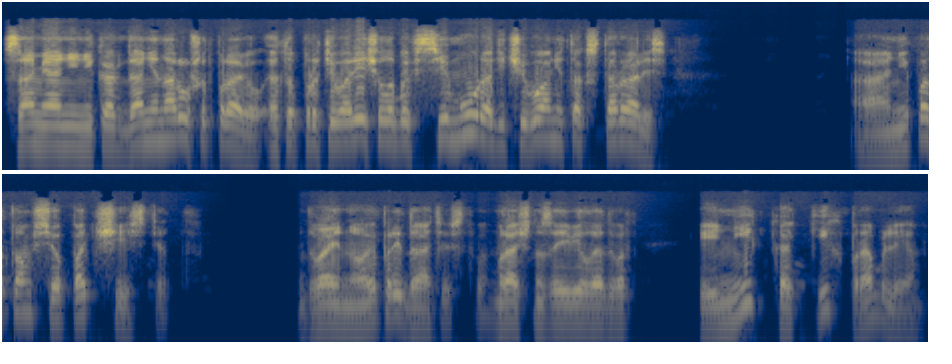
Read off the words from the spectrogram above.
Сами они никогда не нарушат правил. Это противоречило бы всему, ради чего они так старались. А они потом все подчистят. Двойное предательство, мрачно заявил Эдвард. И никаких проблем.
